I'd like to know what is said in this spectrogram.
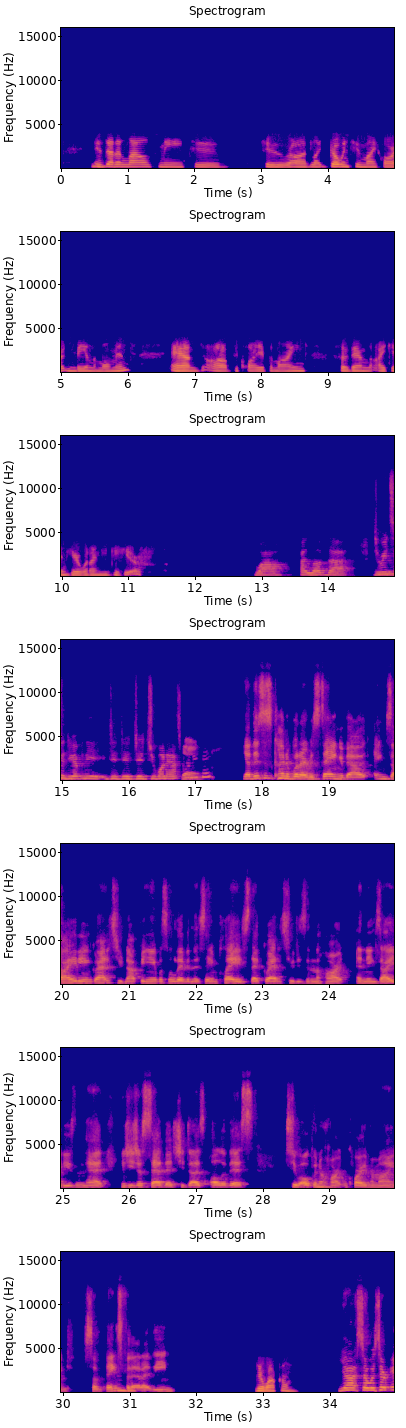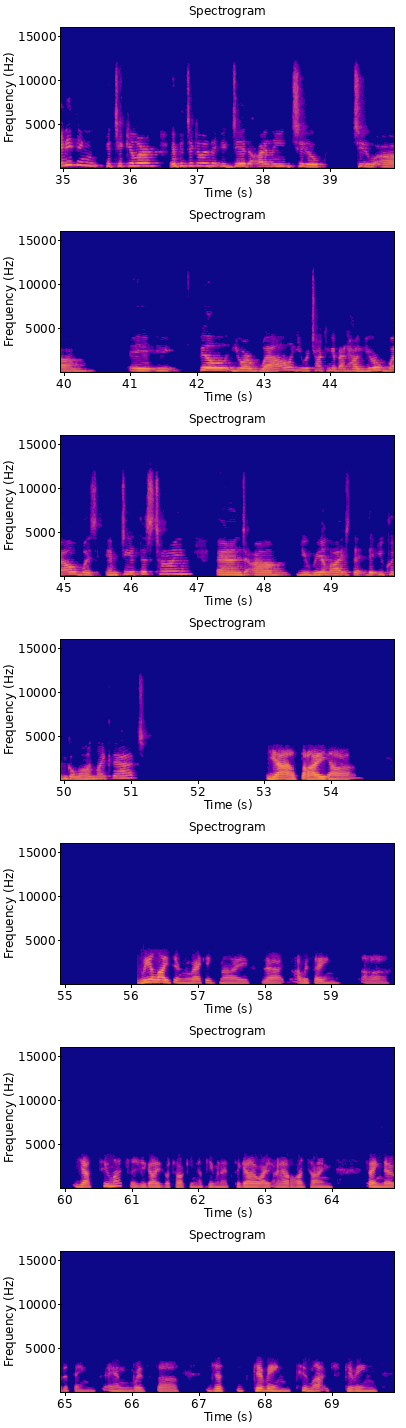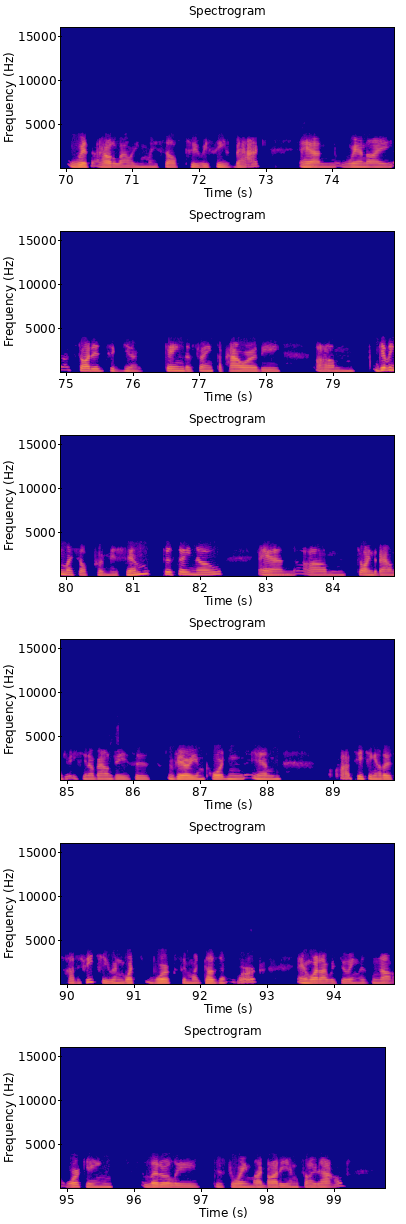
mm-hmm. is that it allows me to to uh, like go into my heart and be in the moment and uh, to quiet the mind so then I can hear what I need to hear. Wow, I love that. Teresa, mm-hmm. do you have any? Did, did, did you want to ask yeah. anything? Yeah, this is kind of what I was saying about anxiety and gratitude, not being able to live in the same place. That gratitude is in the heart and anxiety is in the head. And she just said that she does all of this to open her heart and quiet her mind. So thanks mm-hmm. for that, Eileen. You're welcome. Yeah. So, is there anything particular, in particular, that you did, Eileen, to to um, a, fill your well. You were talking about how your well was empty at this time, and um, you realized that that you couldn't go on like that. yes, I uh, realize and recognized that I was saying uh, yes too much, as you guys were talking a few minutes ago. I, I had a hard time saying no to things and was uh, just giving too much, giving without allowing myself to receive back. And when I started to, you know, gain the strength, the power, the um, giving myself permission to say no, and um, drawing the boundaries. You know, boundaries is very important in uh, teaching others how to treat you and what works and what doesn't work. And what I was doing was not working, literally destroying my body inside out.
